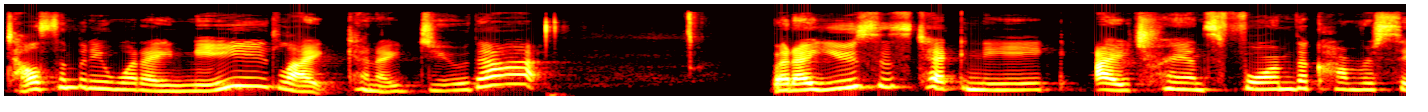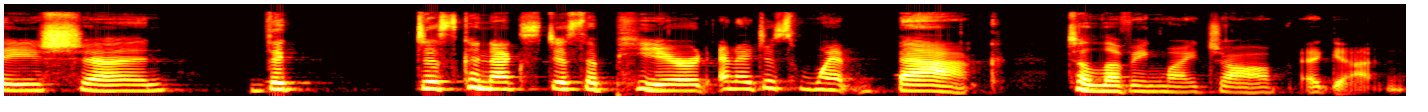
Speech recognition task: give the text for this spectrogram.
tell somebody what I need. Like, can I do that? But I use this technique, I transformed the conversation, the disconnects disappeared, and I just went back to loving my job again.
